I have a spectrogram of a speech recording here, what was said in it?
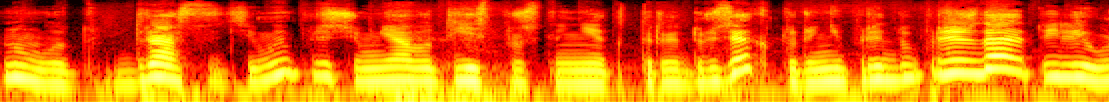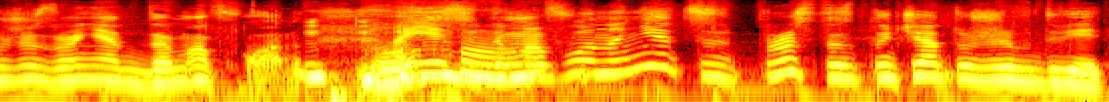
ну вот, здравствуйте, мы пришли. У меня вот есть просто некоторые друзья, которые не предупреждают или уже звонят в домофон. А если домофона нет, просто стучат уже в дверь.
